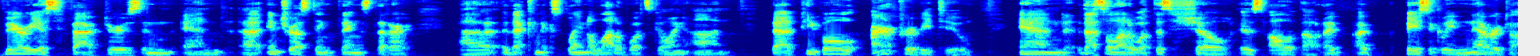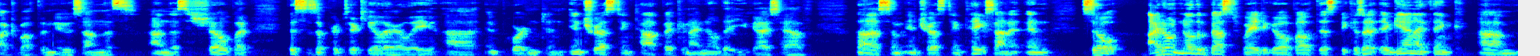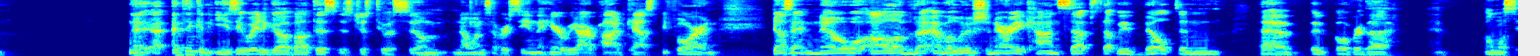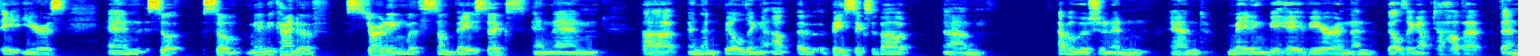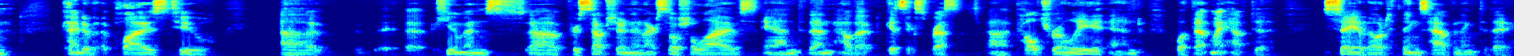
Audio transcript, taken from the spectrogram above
various factors and and uh, interesting things that are uh, that can explain a lot of what's going on that people aren't privy to and that's a lot of what this show is all about. I, I basically never talk about the news on this on this show, but this is a particularly uh, important and interesting topic, and I know that you guys have uh, some interesting takes on it. And so I don't know the best way to go about this because, I, again, I think um, I think an easy way to go about this is just to assume no one's ever seen the Here We Are podcast before, and doesn't know all of the evolutionary concepts that we've built in uh, over the almost eight years. And so, so maybe kind of starting with some basics and then uh, and then building up uh, basics about um, evolution and and mating behavior, and then building up to how that then kind of applies to uh, humans' uh, perception in our social lives, and then how that gets expressed uh, culturally, and what that might have to say about things happening today.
